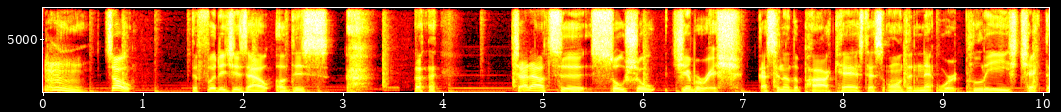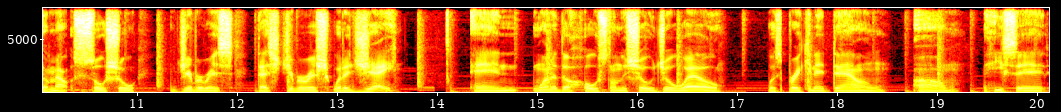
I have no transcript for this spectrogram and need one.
so, the footage is out of this Shout out to Social Gibberish. That's another podcast that's on the network. Please check them out. Social Gibberish. That's gibberish with a J. And one of the hosts on the show, Joel, was breaking it down. Um, he said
